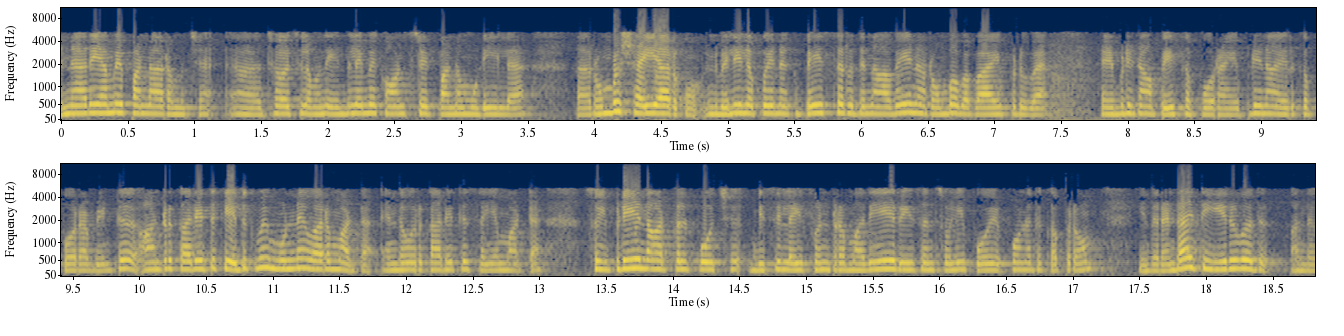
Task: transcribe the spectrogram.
என்ன அறியாமே பண்ண ஆரம்பித்தேன் சர்ச்சில் வந்து எதுலேயுமே கான்சன்ட்ரேட் பண்ண முடியல. ரொம்ப ஷையாக இருக்கும். வெளியில் போய் எனக்கு பேசுறதுனாவே நான் ரொம்ப பயப்படுவேன். எப்படி நான் பேச போகிறேன் எப்படி நான் இருக்க போகிறேன் அப்படின்ட்டு ஆண்டு காரியத்துக்கு எதுக்குமே முன்னே வர மாட்டேன். எந்த ஒரு காரியத்தையும் செய்ய மாட்டேன். ஸோ இப்படியே நாட்கள் போச்சு. பிஸி லைஃப்ன்ற மாதிரியே ரீசன் சொல்லி போய் போனதுக்கப்புறம் இந்த ரெண்டாயிரத்தி இருபது அந்த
